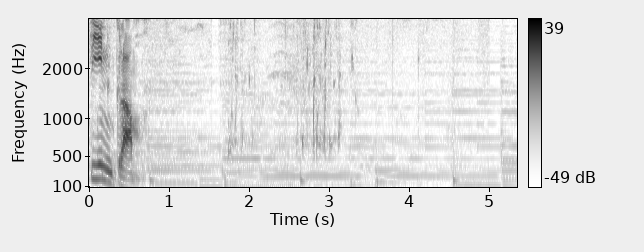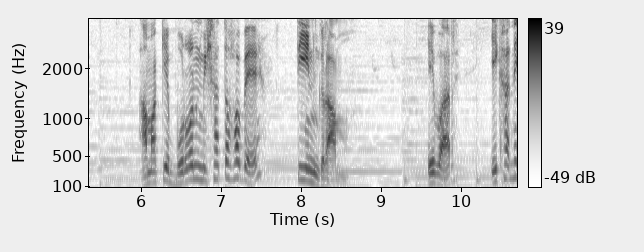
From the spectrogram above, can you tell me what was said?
তিন গ্রাম। আমাকে বোরন মিশাতে হবে তিন গ্রাম। এবার এখানে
